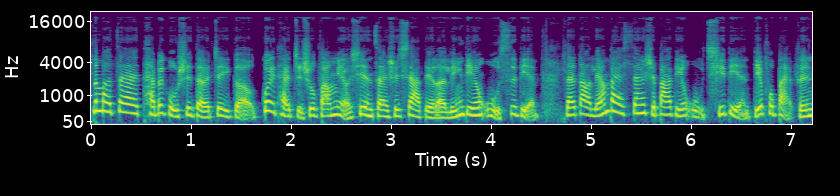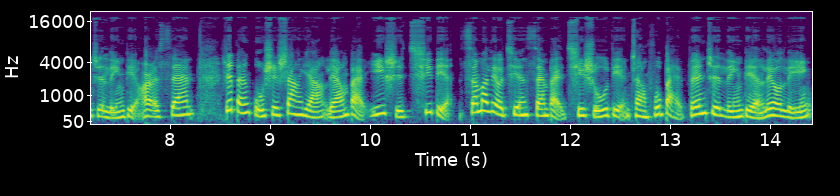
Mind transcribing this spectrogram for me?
那么在台北股市的这个柜台指数方面，现在是下跌了零点五四点，来到两百三十八点五七点，跌幅百分之零点二三。日本股市上扬两百一十七点，三万六千三百七十五点，涨幅百分之零点六零。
